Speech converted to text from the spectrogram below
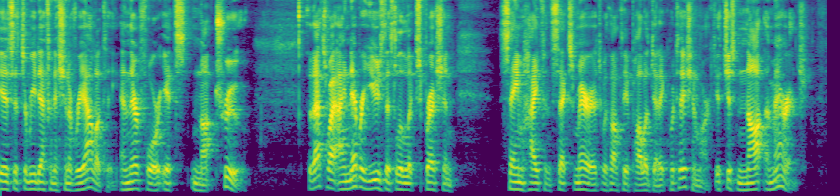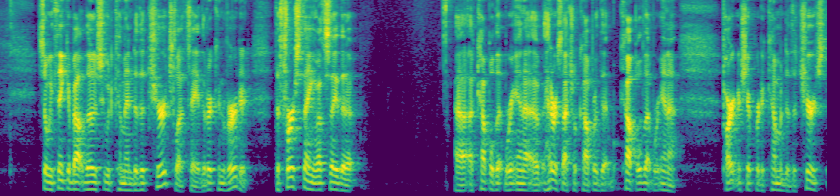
is it's a redefinition of reality, and therefore it's not true. So that's why I never use this little expression, same hyphen sex marriage, without the apologetic quotation marks. It's just not a marriage. So we think about those who would come into the church, let's say, that are converted. The first thing, let's say that a, uh, a couple that were in a, a heterosexual couple that couple that were in a partnership were to come into the church,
